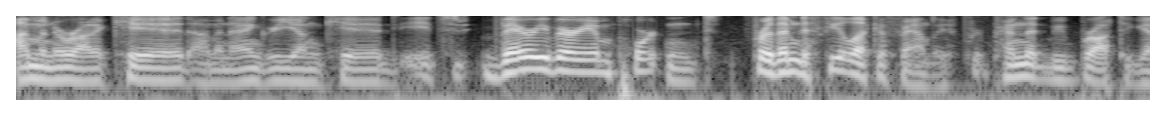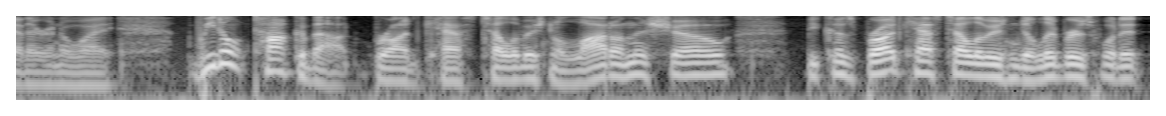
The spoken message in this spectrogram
i'm a neurotic kid i'm an angry young kid. It's very very important for them to feel like a family for them to be brought together in a way. We don't talk about broadcast television a lot on this show because broadcast television delivers what it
